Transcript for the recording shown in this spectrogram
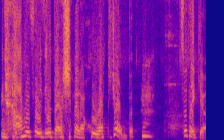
Ja. Nu får vi bara köra hårt jobb. Så tänker jag.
